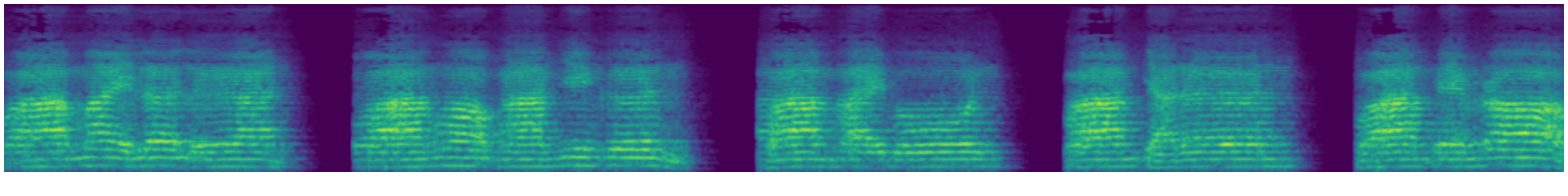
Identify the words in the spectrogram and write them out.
ความไม่เลอะเลือน ความงอกงามยิ่งขึ้น ความไพบูรณ์ความเจริญ ความเต็มรอบ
